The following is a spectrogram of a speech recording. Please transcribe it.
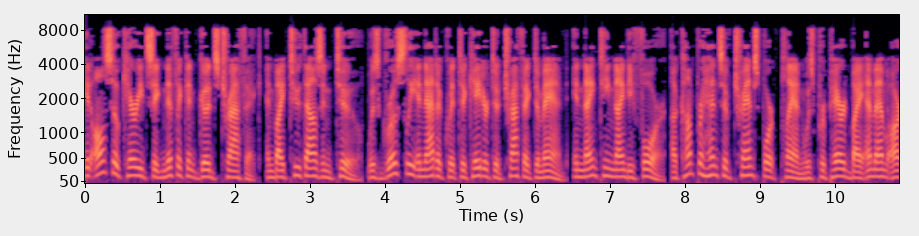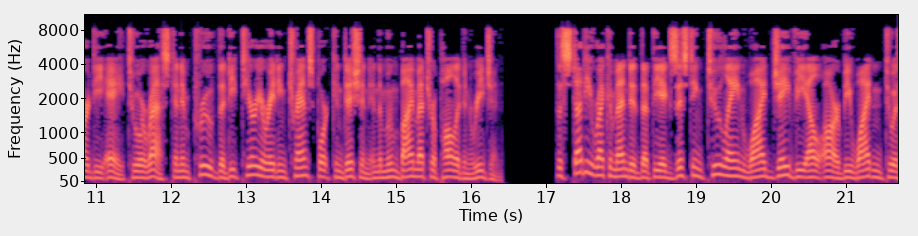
It also carried significant goods traffic, and by 2002, was grossly inadequate to cater to traffic demand. In 1994, a comprehensive transport plan was prepared by MMRDA to arrest and improve the deteriorating transport condition in the Mumbai metropolitan region. The study recommended that the existing two-lane wide JVLR be widened to a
